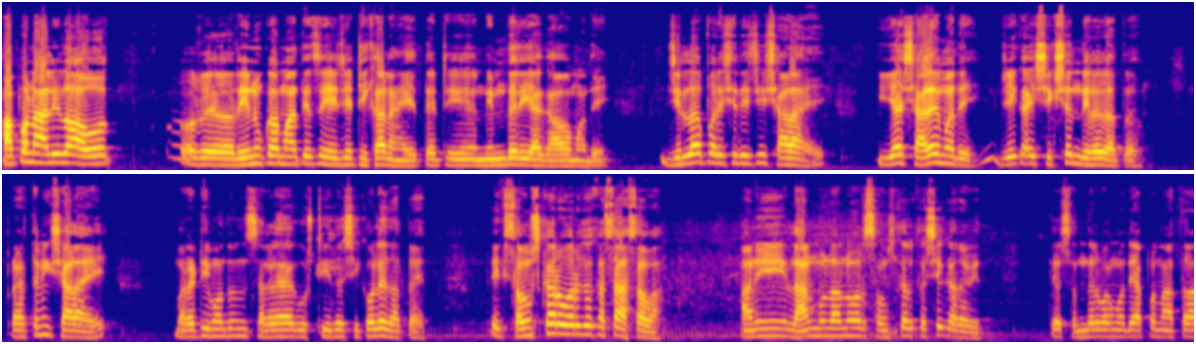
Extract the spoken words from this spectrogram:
आपण आलेलो आहोत रे रेणुका मातेचं हे जे ठिकाण आहे त्या ठि निमदरी या गावामध्ये. जिल्हा परिषदेची शाळा आहे. या शाळेमध्ये जे काही शिक्षण दिलं जातं प्राथमिक शाळा आहे. मराठीमधून सगळ्या गोष्टी इथं शिकवल्या जात आहेत. एक संस्कार वर्ग कसा असावा आणि लहान मुलांवर संस्कार कसे करावेत त्या संदर्भामध्ये आपण आता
